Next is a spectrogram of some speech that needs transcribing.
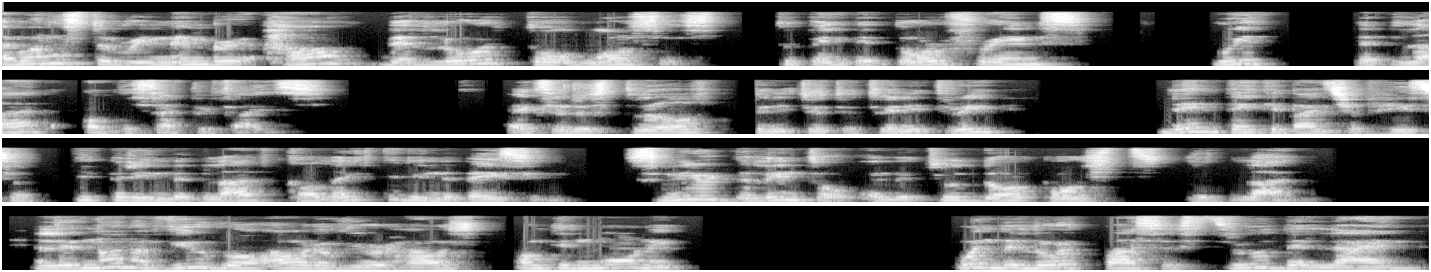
I want us to remember how the Lord told Moses to paint the door frames with the blood of the sacrifice. Exodus 12, 22 to 23. Then take a bunch of hyssop, dip it in the blood collected in the basin, smear the lintel and the two doorposts with blood. And let none of you go out of your house until morning. When the Lord passes through the land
